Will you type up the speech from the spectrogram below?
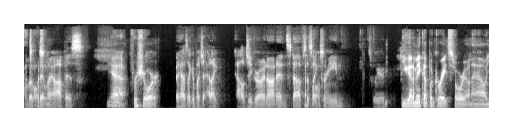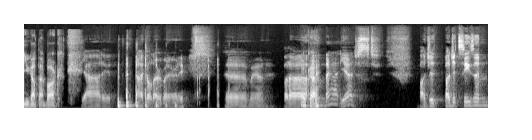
I'm gonna put it in my office. Yeah, for sure. But it has like a bunch of like algae growing on it and stuff, so That's it's like awesome. green. It's weird. You got to make up a great story on how you got that buck. Yeah, dude. I told everybody already. Oh man. But uh, Okay. other than that, yeah, just budget budget season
